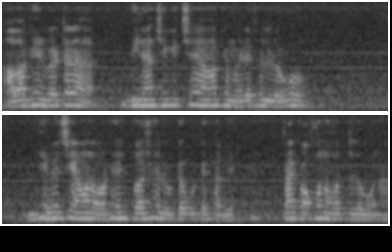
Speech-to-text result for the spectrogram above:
আবাগের বেটারা বিনা চিকিৎসায় আমাকে মেরে ফেলল গো। ভেবেছে আমার অঢেল পয়সা লুটে পুটে খাবে, তা কখনো হতে দেবো না।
